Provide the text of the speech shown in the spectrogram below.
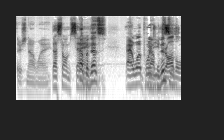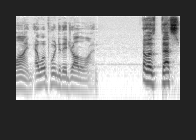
There's no way. That's what I'm saying. No, but that's at what point No, do you draw is- the line? At what point do they draw the line? oh, that's- that's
